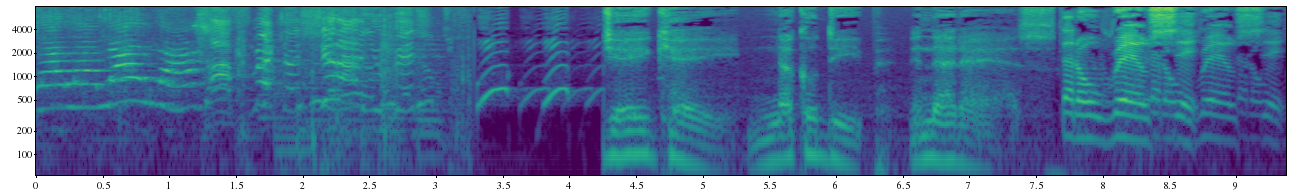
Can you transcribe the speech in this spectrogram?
la la la. I'll smack the shit out of you, bitch. JK, knuckle deep in that ass. That old real shit. Real shit.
